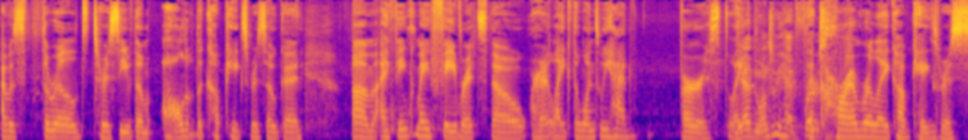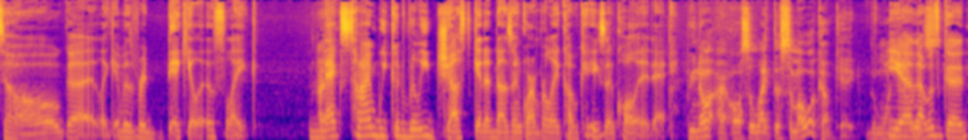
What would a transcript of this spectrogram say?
I was thrilled to receive them. All of the cupcakes were so good. Um I think my favorites though were like the ones we had first. Like yeah, the ones we had first. the creme brulee cupcakes were so good. Like it was ridiculous. Like next time we could really just get a dozen creme brulee cupcakes and call it a day. but you know what? I also like the Samoa cupcake. The one. Yeah, that was good.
